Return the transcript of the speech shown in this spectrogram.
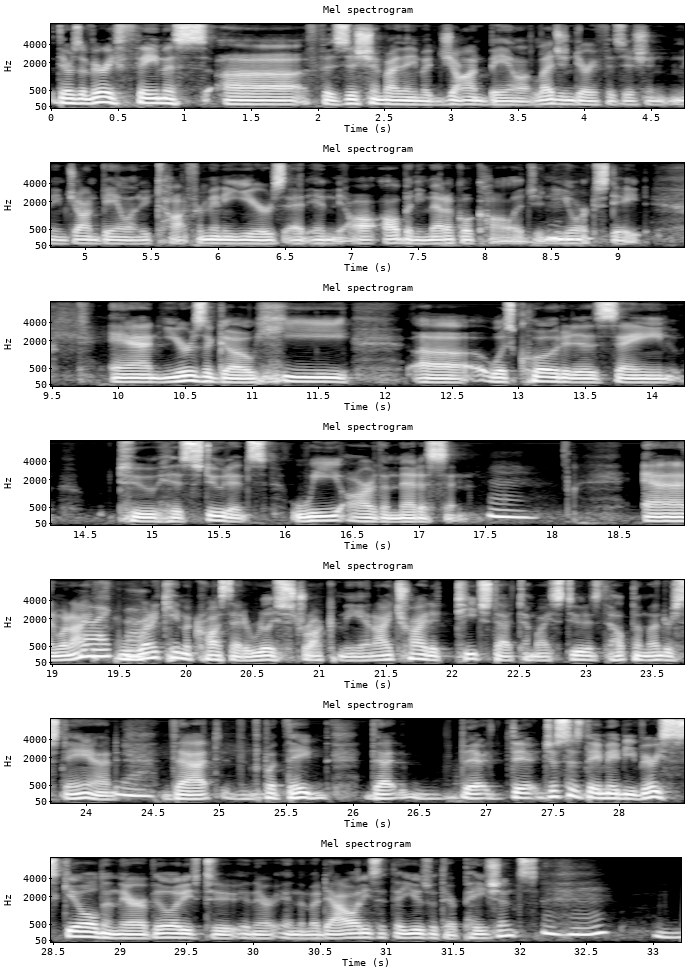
there's a very famous uh, physician by the name of John Balint, legendary physician named John Balint, who taught for many years at in the Al- Albany Medical College in New York State. And years ago, he uh, was quoted as saying to his students, "We are the medicine." And when I, like when I came across that, it really struck me, and I try to teach that to my students to help them understand Yeah. that, but they that they're, they're, just as they may be very skilled in their abilities to in their in the modalities that they use with their patients, mm-hmm.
